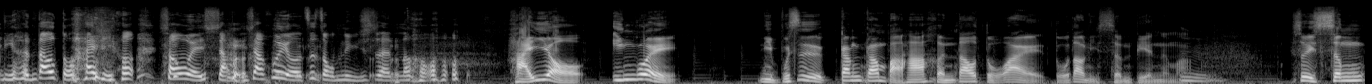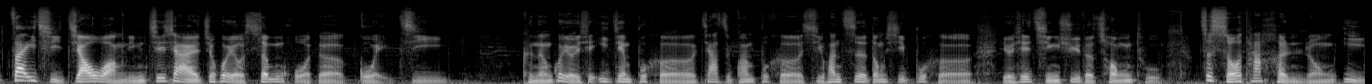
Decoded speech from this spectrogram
你横刀夺爱，你要稍微想一下，会有这种女生哦。还有，因为你不是刚刚把他横刀夺爱夺到你身边了吗？嗯。所以生在一起交往，你们接下来就会有生活的轨迹，可能会有一些意见不合、价值观不合、喜欢吃的东西不合，有一些情绪的冲突。这时候他很容易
